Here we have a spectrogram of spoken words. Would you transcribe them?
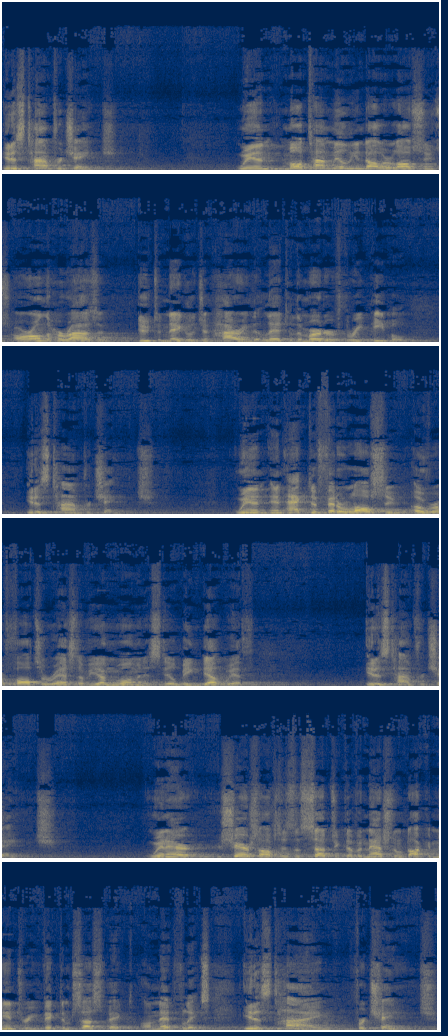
it is time for change. When multi million dollar lawsuits are on the horizon due to negligent hiring that led to the murder of three people, it is time for change. When an active federal lawsuit over a false arrest of a young woman is still being dealt with, it is time for change when our sheriff's office is the subject of a national documentary, Victim Suspect, on Netflix, it is time for change.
